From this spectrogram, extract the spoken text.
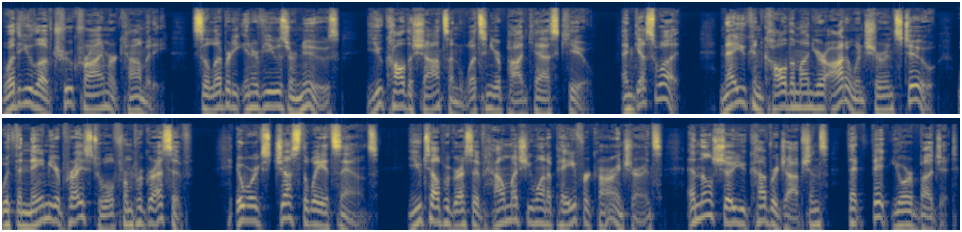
Whether you love true crime or comedy, celebrity interviews or news, you call the shots on what's in your podcast queue. And guess what? Now you can call them on your auto insurance too with the Name Your Price tool from Progressive. It works just the way it sounds. You tell Progressive how much you want to pay for car insurance, and they'll show you coverage options that fit your budget.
